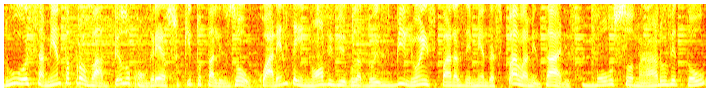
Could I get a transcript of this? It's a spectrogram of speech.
do orçamento aprovado pelo Congresso, que totalizou 49,2 bilhões para as emendas parlamentares, Bolsonaro vetou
